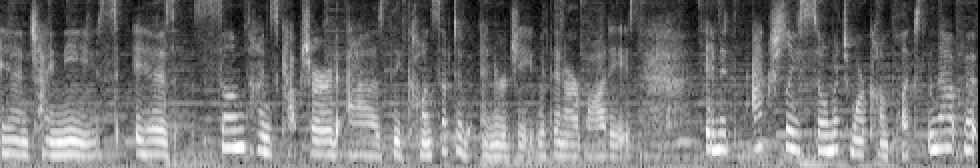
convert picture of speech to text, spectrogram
in Chinese is sometimes captured as the concept of energy within our bodies. And it's actually so much more complex than that, but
